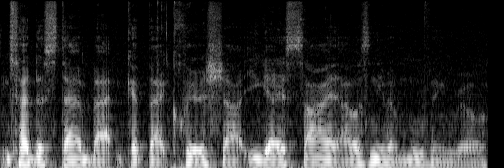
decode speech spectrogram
Just had to stand back, get that clear shot. You guys saw it. I wasn't even moving, bro.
